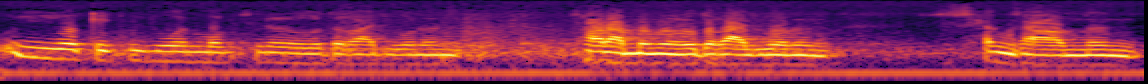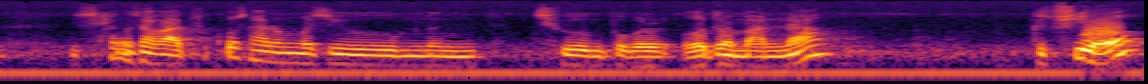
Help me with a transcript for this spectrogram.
이렇게 귀중한 몸신을 얻어가지고는, 사람 몸을 얻어가지고는 생사 없는, 생사가 죽고 사는 것이 없는 정법을 얻어 만나? 그치요?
